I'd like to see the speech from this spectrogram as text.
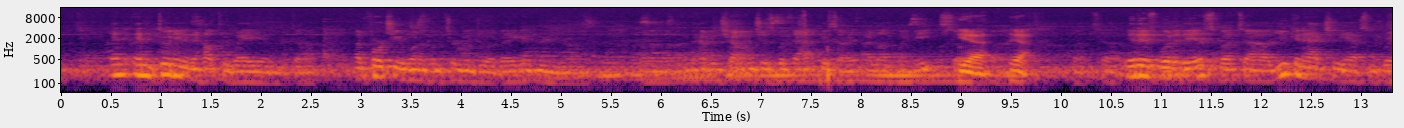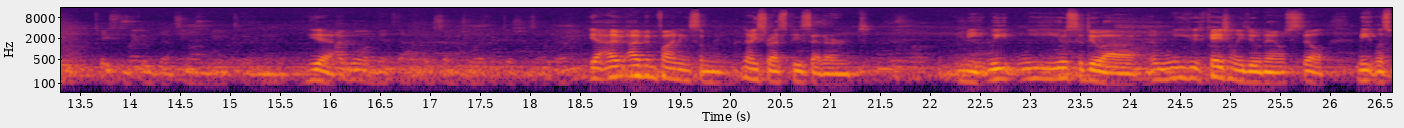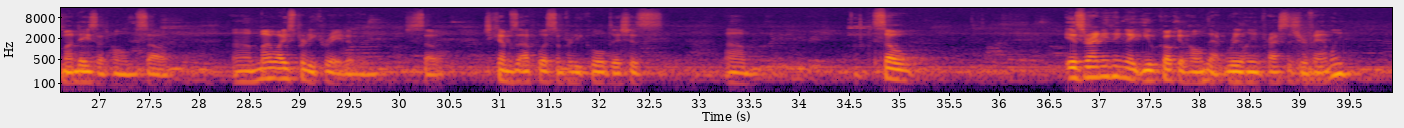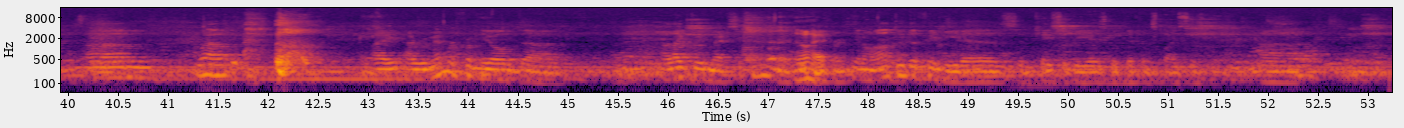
and, and doing it in a healthy way. And uh, unfortunately, one of them turned into a vegan. And, uh, uh, I'm having challenges with that because I, I love my meat. So, Yeah, uh, yeah. But uh, it is what it is. But uh, you can actually have some great tasting food that's non meat. And Yeah. I will admit that. There's some terrific dishes out there. Yeah, I, I've been finding some nice recipes that aren't meat. We we used to do a, and we occasionally do now still meatless Mondays at home. So um, my wife's pretty creative, so she comes up with some pretty cool dishes. Um, so, is there anything that you cook at home that really impresses your family? Um, well, I, I remember from the old. Uh, Doing Mexican. and I do Okay. different- You know, I'll do the fajitas and quesadillas with different spices. Uh,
